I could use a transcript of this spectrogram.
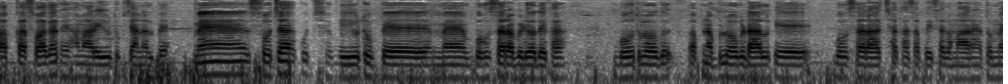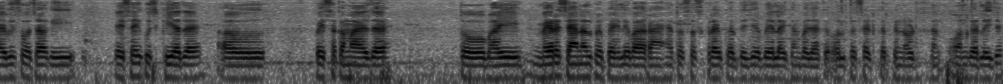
आपका स्वागत है हमारे यूट्यूब चैनल पे। मैं सोचा कुछ यूट्यूब पे मैं बहुत सारा वीडियो देखा। बहुत लोग अपना ब्लॉग डाल के बहुत सारा अच्छा खासा पैसा कमा रहे हैं। तो मैं भी सोचा कि ऐसा ही कुछ किया जाए और पैसा कमाया जाए। तो भाई, मेरे चैनल पे पहली बार आए हैं तो सब्सक्राइब कर दीजिए बेल आइकन बजा के ऑल पे सेट करके नोटिफिकेशन ऑन कर लीजिए,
